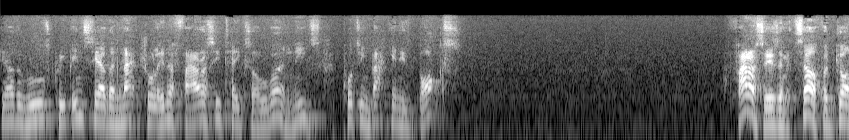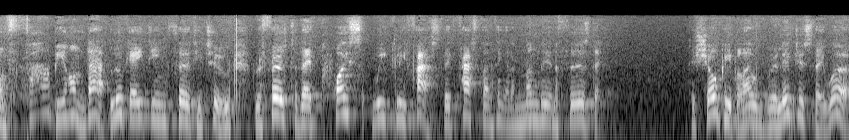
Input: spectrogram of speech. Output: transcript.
See how the rules creep in? See how the natural inner Pharisee takes over and needs putting back in his box? Pharisaism itself had gone far beyond that. Luke 18.32 refers to their twice weekly fast. They fast, I think, on a Monday and a Thursday to show people how religious they were.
